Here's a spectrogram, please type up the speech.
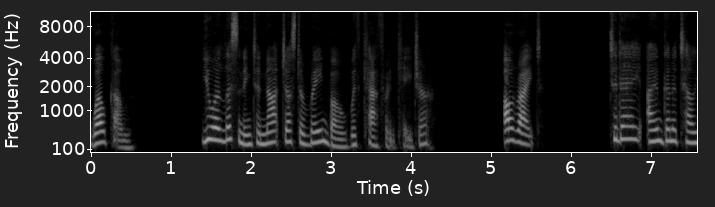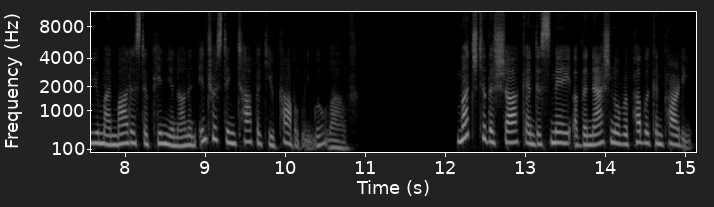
Welcome. You are listening to Not Just a Rainbow with Katherine Cager. All right. Today, I am going to tell you my modest opinion on an interesting topic you probably will love. Much to the shock and dismay of the National Republican Party,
